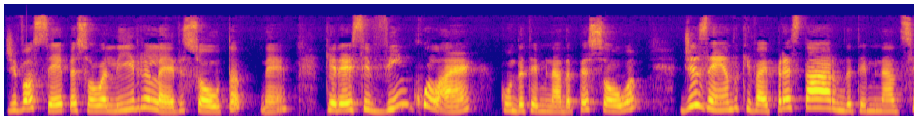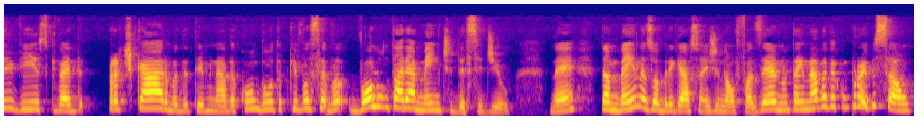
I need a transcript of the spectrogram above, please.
de você, pessoa livre, leve, solta, né, querer se vincular com determinada pessoa, dizendo que vai prestar um determinado serviço, que vai praticar uma determinada conduta, porque você voluntariamente decidiu. Né? Também nas obrigações de não fazer não tem nada a ver com proibição.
